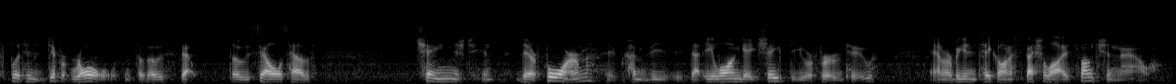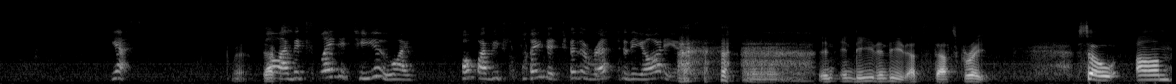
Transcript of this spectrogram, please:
split into different roles. And so those, that, those cells have changed in their form, the, that elongate shape that you referred to, and are beginning to take on a specialized function now. Yes. Yeah, well, I've explained it to you. I hope I've explained it to the rest of the audience. in, indeed, indeed. That's, that's great. So, um,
